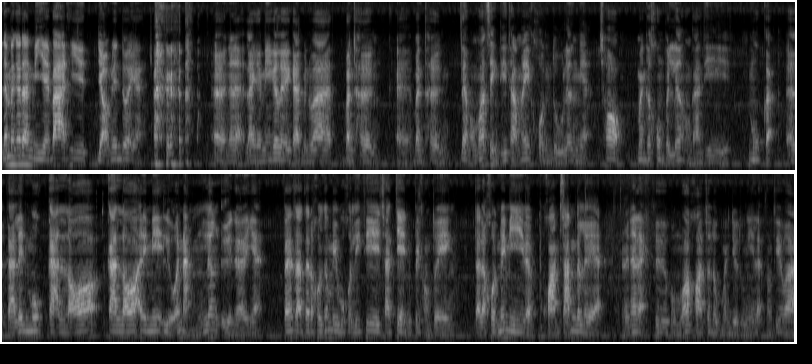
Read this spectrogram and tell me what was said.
แล้วมันก็ดันมียายบ้าที่ยอมเล่นด้วยไง เออ นั่นแหละ หลังจากนี้ก็เลยกลายเป็นว่าบันเทิง เออ บันเทิง แต่ผมว่าสิ่งที่ทำให้คนดูเรื่องเนี้ยชอบ มันก็คงเป็นเรื่องของการที่มุกอะเออ การเล่นมุก การล้อ การล้ออนิเมะหรือว่าหนังเรื่องอื่นอะไรเงี้ย แฟนสาวแต่ละคนก็มีบุคลิกที่ชัดเจนเป็นของตัวเอง แต่ละคนไม่มีแบบความซ้ำกันเลยอะเออนั่นแหละคือผมว่าความสนุกมันอยู่ตรงนี้แหละตรงที่ว่า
